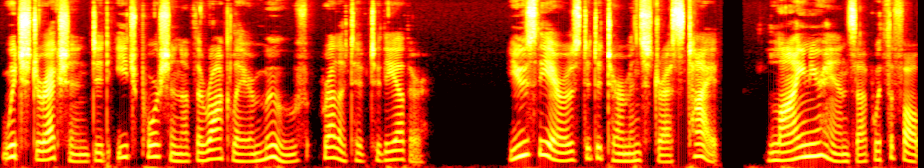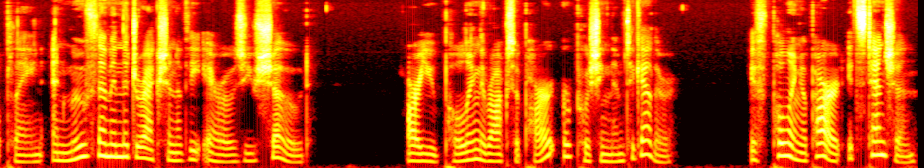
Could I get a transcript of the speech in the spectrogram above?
Which direction did each portion of the rock layer move relative to the other? Use the arrows to determine stress type. Line your hands up with the fault plane and move them in the direction of the arrows you showed. Are you pulling the rocks apart or pushing them together? If pulling apart, it's tension,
